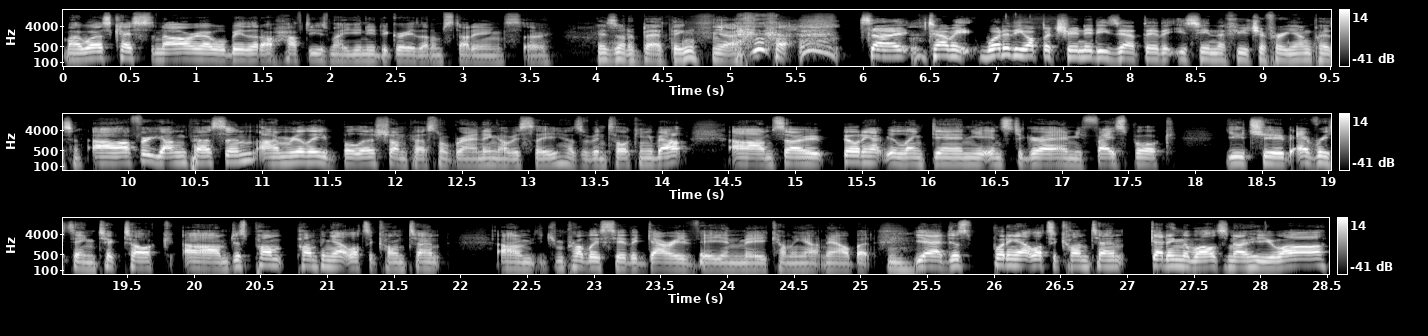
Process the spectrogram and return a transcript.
My worst case scenario will be that I'll have to use my uni degree that I'm studying. So, It's not a bad thing. yeah. So tell me, what are the opportunities out there that you see in the future for a young person? uh, for a young person, I'm really bullish on personal branding, obviously, as we've been talking about. Um, so, building up your LinkedIn, your Instagram, your Facebook, YouTube, everything, TikTok, um, just pump, pumping out lots of content. Um, you can probably see the Gary Vee and me coming out now, but yeah, just putting out lots of content, getting the world to know who you are,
